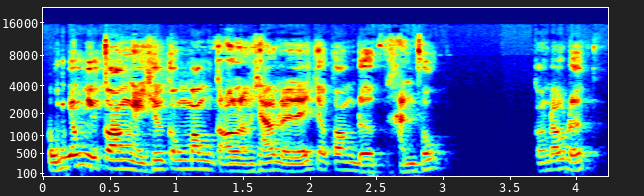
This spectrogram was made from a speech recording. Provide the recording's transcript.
cũng giống như con ngày xưa con mong cầu làm sao để cho con được hạnh phúc. Con đâu được.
